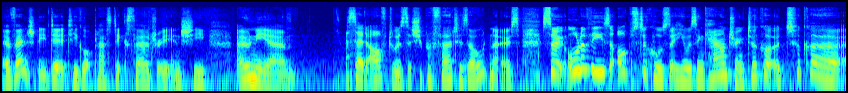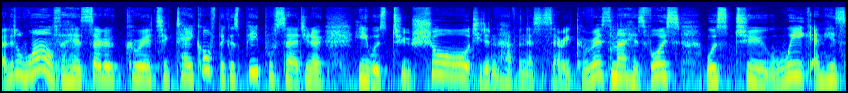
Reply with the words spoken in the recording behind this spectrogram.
eventually did. He got plastic surgery and she only um, said afterwards that she preferred his old nose. So all of these obstacles that he was encountering took a, took a, a, little while for his solo career to take off because people said, you know, he was too short, he didn't have the necessary charisma, his voice was too weak, and his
